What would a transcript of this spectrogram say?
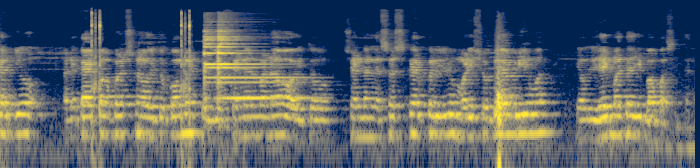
કરજો અને કાંઈ પણ પ્રશ્ન હોય તો કોમેન્ટ કરજો. ચેનલમાં ન હોય તો ચેનલને સબસ્ક્રાઇબ કરી લો. મળીશું અગલા વિડીયોમાં. જય માતાજી બાપા સીતારામ.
